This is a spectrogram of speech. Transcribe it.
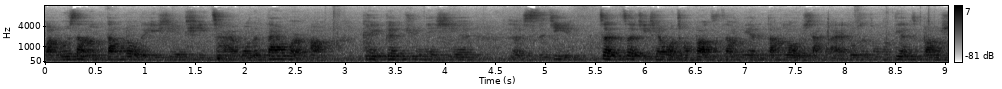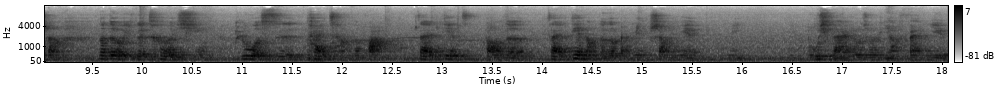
网络上 download 的一些题材，我们待会儿哈可以根据那些。呃，实际这这几天我从报纸上面当漏下来，都是通过电子报上，那都有一个特性，如果是太长的话，在电子报的在电脑的个版面上面，你你读起来就是说你要翻页，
